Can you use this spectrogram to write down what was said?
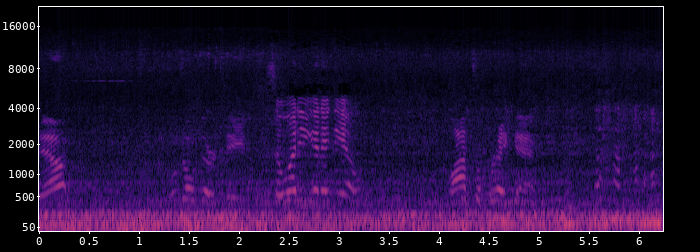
Yeah. We'll go 13. So what are you gonna do? Lots of brake action.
